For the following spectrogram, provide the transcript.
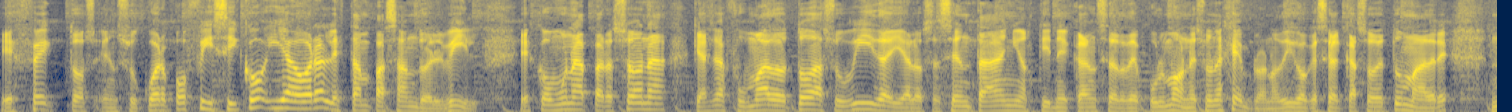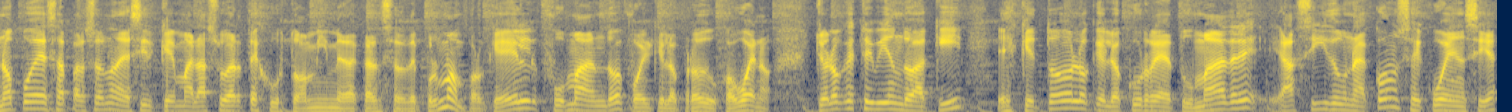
efectos en su cuerpo físico y ahora le están pasando el vil. Es como una persona que haya fumado toda su vida y a los 60 años tiene cáncer de pulmón. Es un ejemplo, no digo que sea el caso de tu madre. No puede esa persona decir qué mala suerte justo a mí me da cáncer de pulmón, porque él fumando fue el que lo produjo. Bueno, yo lo que estoy viendo aquí es que todo lo que le ocurre a tu madre ha sido una consecuencia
